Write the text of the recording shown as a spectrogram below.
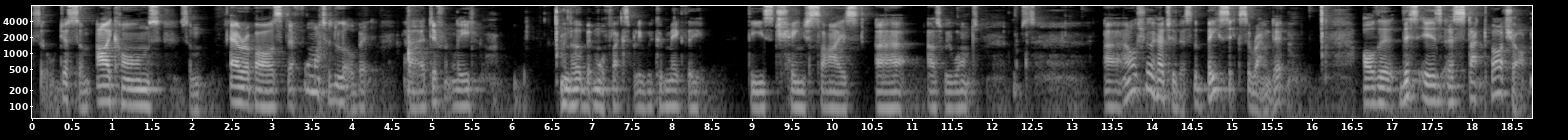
So just some icons, some error bars. They're formatted a little bit uh, differently, and a little bit more flexibly. We could make the these change size uh, as we want. Uh, and I'll show you how to do this. The basics around it are that this is a stacked bar chart.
